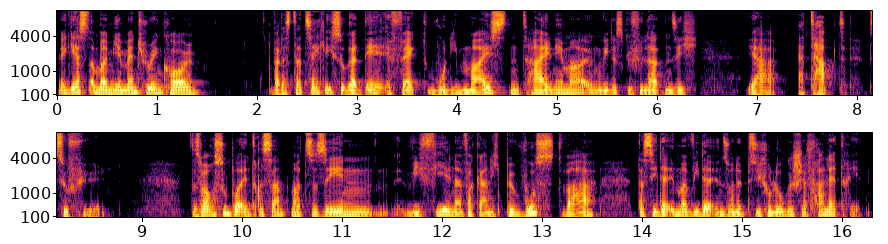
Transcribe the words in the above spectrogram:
Ja, gestern bei mir im Mentoring Call war das tatsächlich sogar der Effekt, wo die meisten Teilnehmer irgendwie das Gefühl hatten, sich ja ertappt zu fühlen. Das war auch super interessant mal zu sehen, wie vielen einfach gar nicht bewusst war, dass sie da immer wieder in so eine psychologische Falle treten.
